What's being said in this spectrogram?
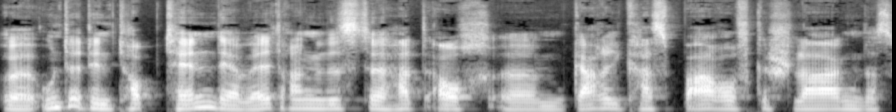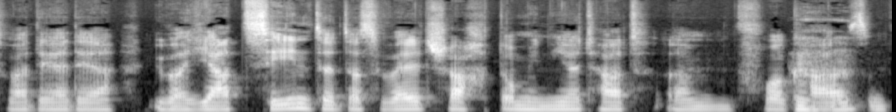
äh, unter den Top Ten der Weltrangliste hat auch ähm, Gary Kasparov geschlagen. Das war der, der über Jahrzehnte das Weltschach dominiert hat ähm, vor mhm. Carlsen. Mhm.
